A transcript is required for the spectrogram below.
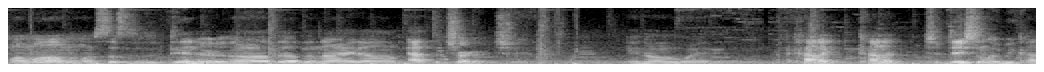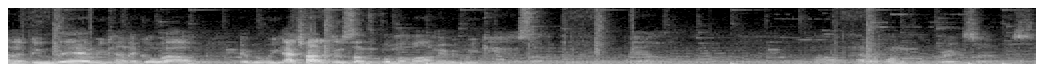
my mom and my sister to dinner uh, the other night um, after church. You know, and kind of, kind of traditionally we kind of do that. We kind of go out every week. I try to do something for my mom every weekend. So, you know, had a wonderful, great service.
